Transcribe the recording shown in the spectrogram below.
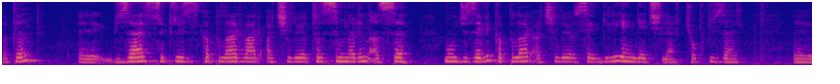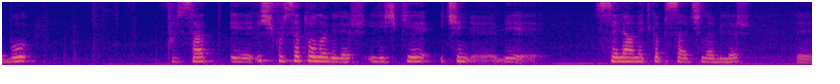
Bakın güzel sürpriz kapılar var açılıyor. Tılsımların ası mucizevi kapılar açılıyor sevgili yengeçler. Çok güzel. E, bu fırsat e, iş fırsatı olabilir. İlişki için e, bir selamet kapısı açılabilir. E,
